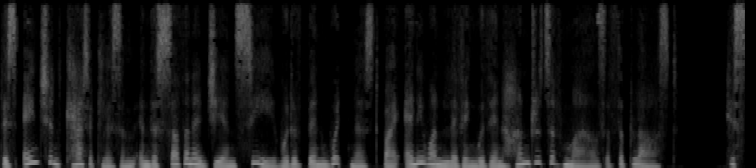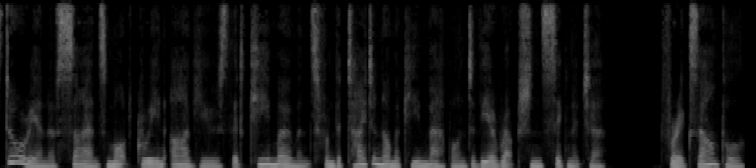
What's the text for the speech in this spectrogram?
this ancient cataclysm in the southern Aegean Sea would have been witnessed by anyone living within hundreds of miles of the blast. Historian of science Mott Greene argues that key moments from the Titanomachy map onto the eruption's signature. For example,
